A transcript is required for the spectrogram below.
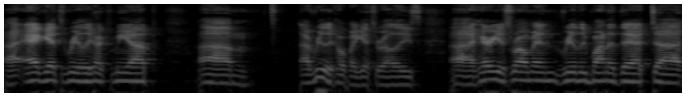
Uh, Agatha really hooked me up. Um, I really hope I get through all these. Uh, Harrius Roman really wanted that uh,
